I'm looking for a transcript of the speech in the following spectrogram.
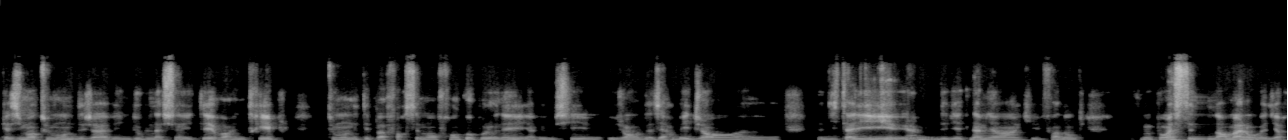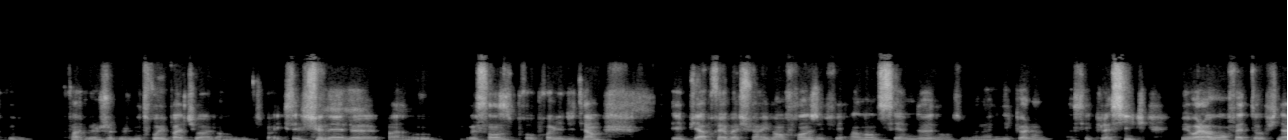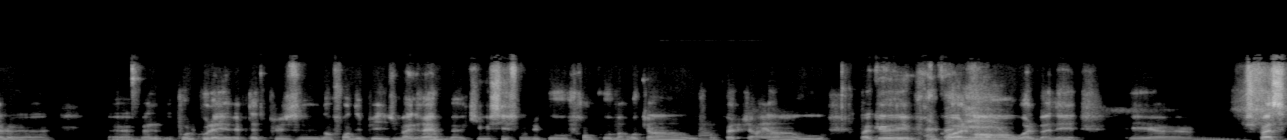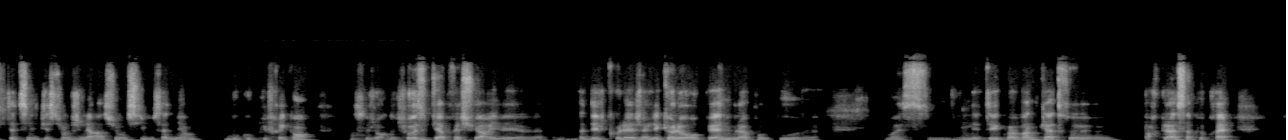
Quasiment tout le monde déjà avait une double nationalité, voire une triple. Tout le monde n'était pas forcément franco-polonais. Il y avait aussi euh, des gens d'Azerbaïdjan, euh, d'Italie, des Vietnamiens. Qui, enfin, donc, donc pour moi, c'était normal, on va dire que. Enfin, je ne me trouvais pas, tu vois, genre, exceptionnel euh, au, sens premier du terme. Et puis après, bah, je suis arrivé en France, j'ai fait un an de CM2 dans une école assez classique, mais voilà, où en fait, au final, euh, euh, bah, pour le coup, là, il y avait peut-être plus d'enfants des pays du Maghreb bah, qui aussi sont du coup franco-marocains ou franco-algériens ou pas que, franco-allemands ou albanais. Et je sais pas, c'est peut-être une question de génération aussi où ça devient beaucoup plus fréquent, ce genre de choses. Puis après, je suis arrivé euh, bah, dès le collège à l'école européenne, où là, pour le coup, euh, on était quoi, 24 euh, par classe à peu près.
